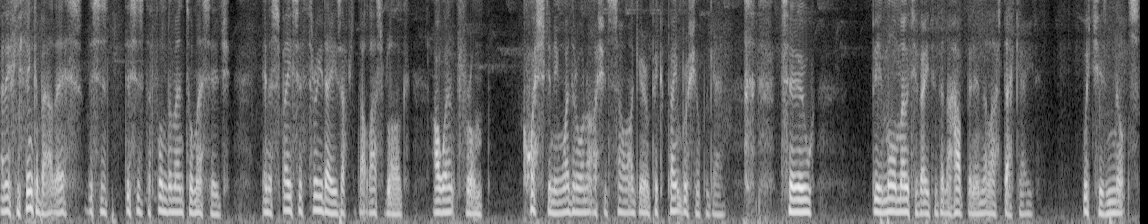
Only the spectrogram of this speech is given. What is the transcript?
And if you think about this, this is this is the fundamental message. In a space of three days after that last vlog, I went from questioning whether or not I should sell my gear and pick a paintbrush up again to being more motivated than I have been in the last decade, which is nuts.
